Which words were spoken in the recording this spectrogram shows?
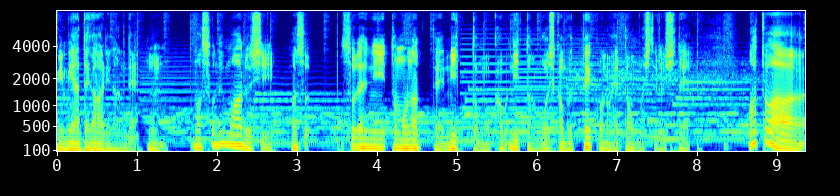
耳当て代わりなんで。うん。まあ、それもあるし、まあ、それに伴ってニットもかぶ、ニットの帽子かぶって、このヘッドホンもしてるしで。あとは、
